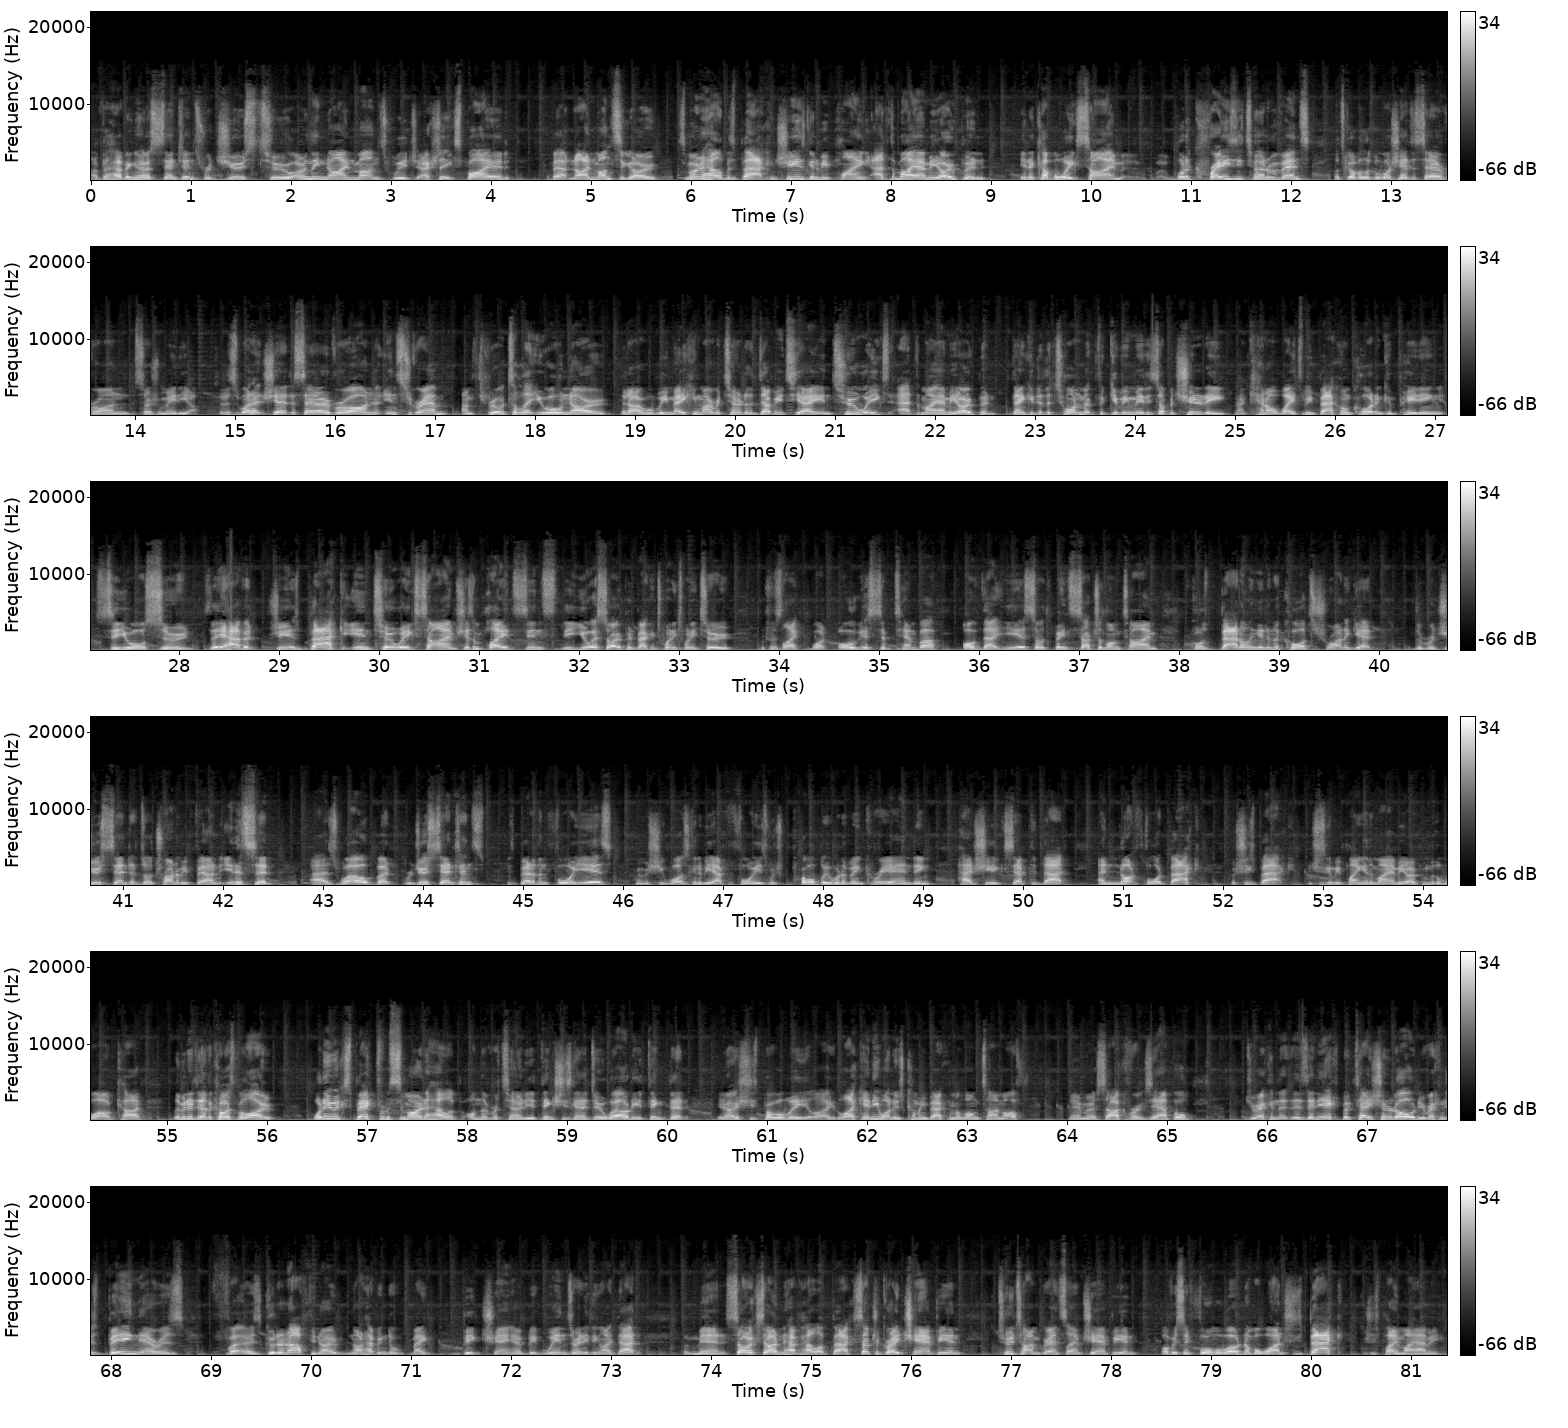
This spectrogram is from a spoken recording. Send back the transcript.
After having her sentence reduced to only nine months, which actually expired about nine months ago, Simona Halep is back, and she is going to be playing at the Miami Open in a couple weeks' time. What a crazy turn of events. Let's go have a look at what she had to say over on social media. So this is what she had to say over on Instagram. I'm thrilled to let you all know that I will be making my return to the WTA in two weeks at the Miami Open. Thank you to the tournament for giving me this opportunity, and I cannot wait to be back on court and competing. See you all soon. So there you have it. She is back in two weeks' time. She hasn't played since the US Open back in 2022 which was like, what, August, September of that year. So it's been such a long time. Of course, battling it in the courts, trying to get the reduced sentence or trying to be found innocent as well. But reduced sentence is better than four years. Remember, she was going to be out for four years, which probably would have been career ending had she accepted that and not fought back. But she's back, and she's going to be playing in the Miami Open with a wild card. Let me know down the comments below. What do you expect from Simona Halep on the return? Do you think she's going to do well? Do you think that, you know, she's probably like, like anyone who's coming back from a long time off? Naomi Osaka, for example. Do you reckon that there's any expectation at all? Do you reckon just being there is is good enough? You know, not having to make big cha- uh, big wins or anything like that. But man, it's so exciting to have Halep back. Such a great champion, two-time Grand Slam champion. Obviously, former world number one. She's back. She's playing Miami.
